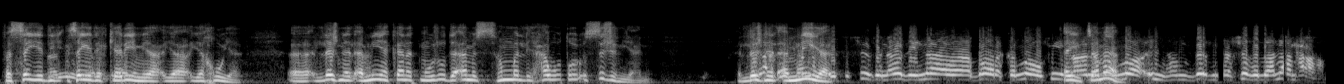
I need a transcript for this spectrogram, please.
فالسيد سيد الكريم يا يا يا أخويا آه، اللجنة الأمنية كانت موجودة أمس هم اللي حوطوا السجن يعني. اللجنة الأمنية السجن هذه بارك الله فيهم أي تمام. الله إنهم درنا شغل أنا معهم.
